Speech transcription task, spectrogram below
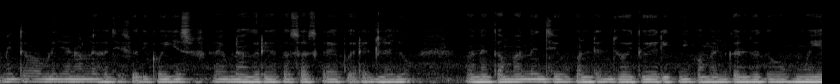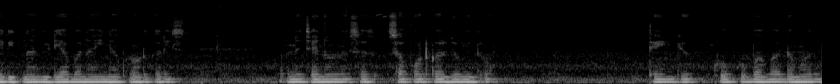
મિત્રો, આપણી ચેનલને હજી સુધી કોઈએ સબસ્ક્રાઈબ ના કરી હોય તો સબસ્ક્રાઈબ કરી લેજો. અને તમને જેવું કન્ટેન્ટ જોઈતું એ રીતની કોમેન્ટ કરજો તો હું એ રીતના વિડીયા બનાવીને અપલોડ કરીશ. અને ચેનલને સપોર્ટ કરજો મિત્રો. થેન્ક યુ ખૂબ ખૂબ આભાર તમારો.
